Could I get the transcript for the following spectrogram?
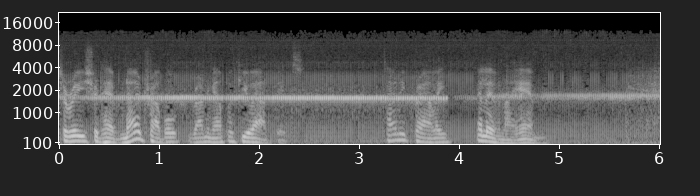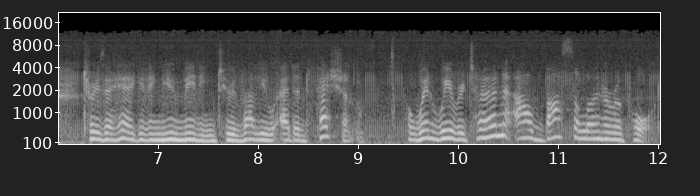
Therese should have no trouble running up a few outfits. Tony Crowley, 11am. Therese O'Hare giving new meaning to value-added fashion. When we return, our Barcelona report.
